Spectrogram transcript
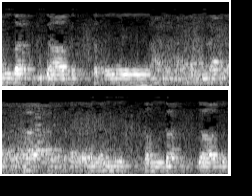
మృతికషాయాయా సమసస్పారం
